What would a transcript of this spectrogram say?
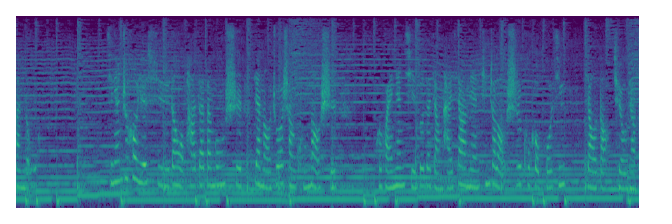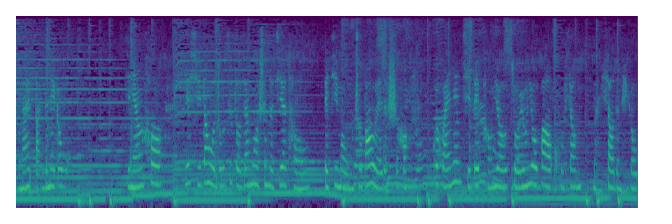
饭的我。几年之后，也许当我趴在办公室电脑桌上苦恼时，会怀念起坐在讲台下面听着老师苦口婆心教导却有点不耐烦的那个我。几年后，也许当我独自走在陌生的街头，被寂寞无助包围的时候，会怀念起被朋友左拥右抱互相玩笑的那个我。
